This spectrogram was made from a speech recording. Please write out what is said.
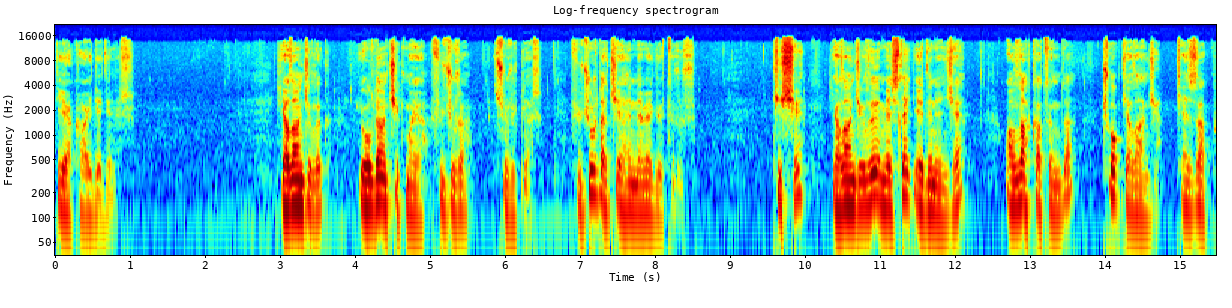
diye kaydedilir. Yalancılık yoldan çıkmaya, fücura sürükler. Fücur da cehenneme götürür. Kişi yalancılığı meslek edinince Allah katında çok yalancı, kezzap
